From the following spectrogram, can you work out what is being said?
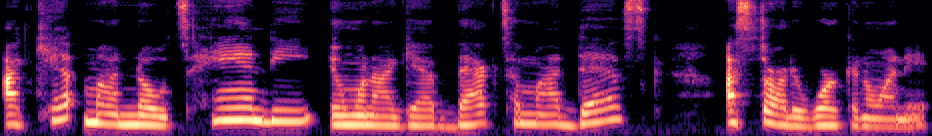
I kept my notes handy, and when I got back to my desk, I started working on it.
